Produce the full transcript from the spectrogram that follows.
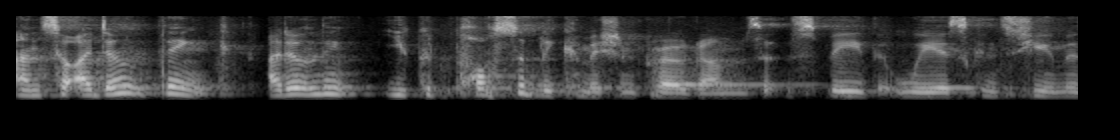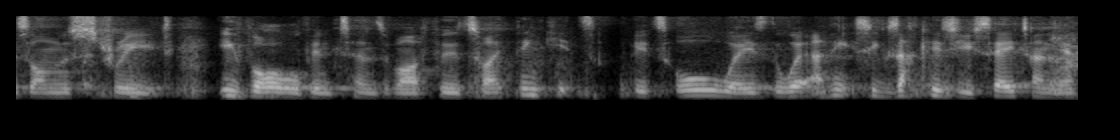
and so I don't think I don't think you could possibly commission programs at the speed that we as consumers on the street evolve in terms of our food. So I think it's it's always the way. I think it's exactly as you say, Tanya.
